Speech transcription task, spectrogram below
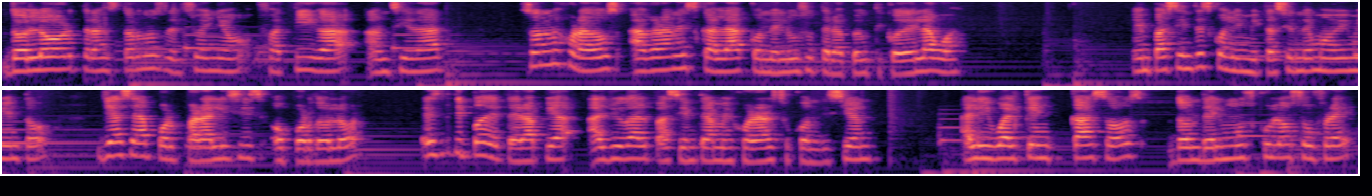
dolor, trastornos del sueño, fatiga, ansiedad, son mejorados a gran escala con el uso terapéutico del agua. En pacientes con limitación de movimiento, ya sea por parálisis o por dolor, este tipo de terapia ayuda al paciente a mejorar su condición, al igual que en casos donde el músculo sufre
